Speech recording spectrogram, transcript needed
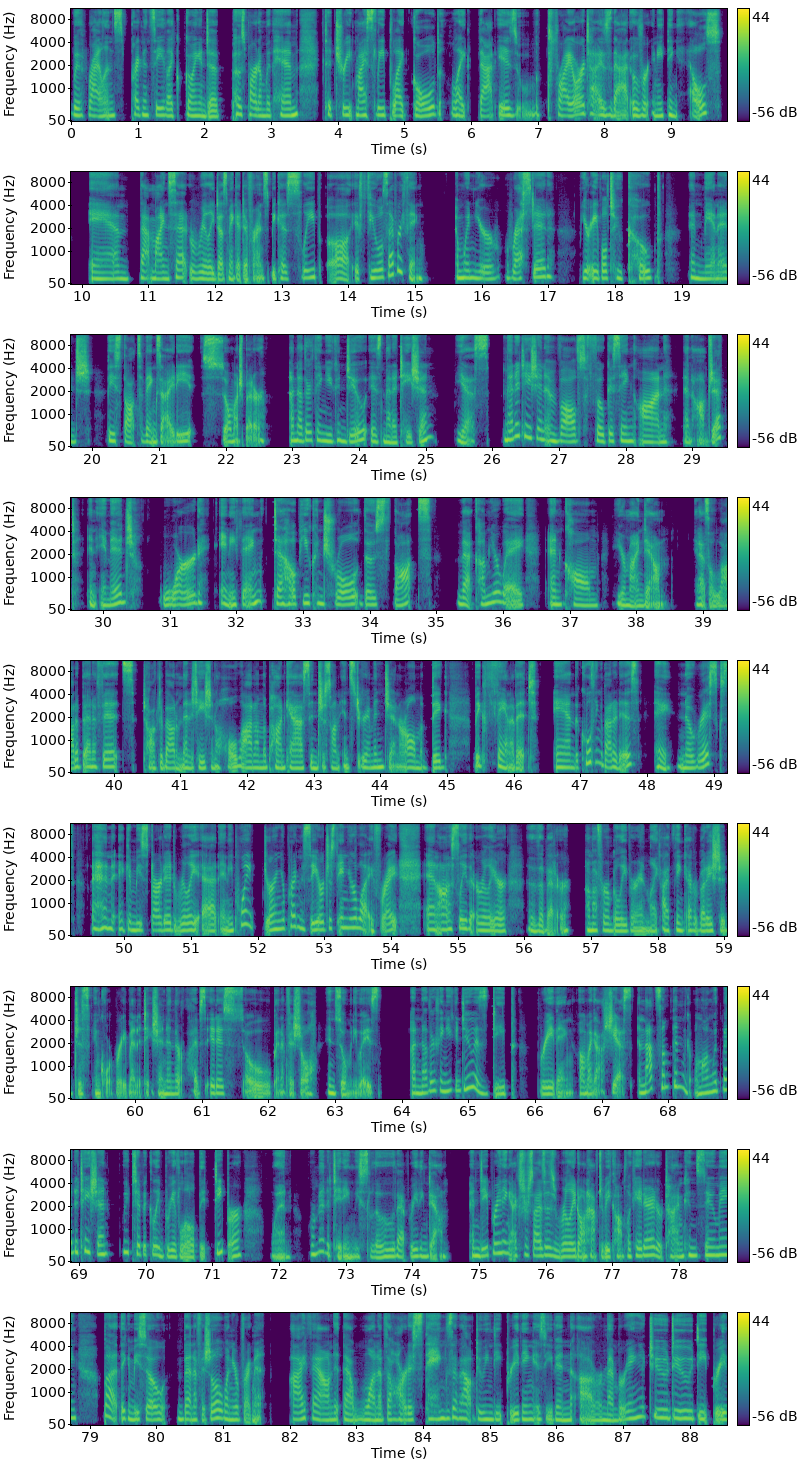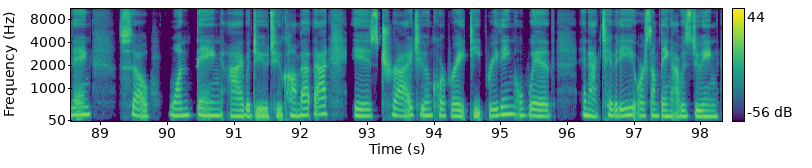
with Rylan's pregnancy, like going into postpartum with him to treat my sleep like gold, like that is prioritize that over anything else. And that mindset really does make a difference because sleep, uh, it fuels everything. And when you're rested, you're able to cope and manage these thoughts of anxiety so much better. Another thing you can do is meditation. Yes, meditation involves focusing on an object, an image, word, anything to help you control those thoughts that come your way and calm your mind down. It has a lot of benefits. Talked about meditation a whole lot on the podcast and just on Instagram in general. I'm a big, big fan of it. And the cool thing about it is, hey, no risks. And it can be started really at any point during your pregnancy or just in your life, right? And honestly, the earlier, the better. I'm a firm believer in like, I think everybody should just incorporate meditation in their lives. It is so beneficial in so many ways. Another thing you can do is deep breathing. Oh my gosh, yes. And that's something going along with meditation. We typically breathe a little bit deeper when we're meditating. We slow that breathing down. And deep breathing exercises really don't have to be complicated or time consuming, but they can be so beneficial when you're pregnant. I found that one of the hardest things about doing deep breathing is even uh, remembering to do deep breathing. So, one thing I would do to combat that is try to incorporate deep breathing with an activity or something I was doing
